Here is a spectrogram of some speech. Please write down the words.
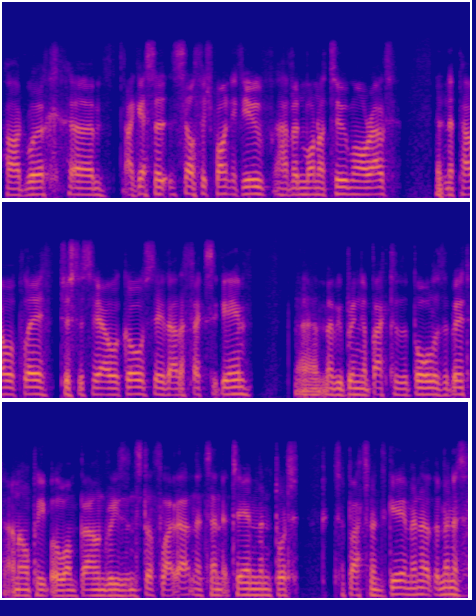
hard work. Um, I guess a selfish point of view, having one or two more out in the power play just to see how it goes, see if that affects the game. Uh, maybe bring it back to the bowlers a bit. I know people want boundaries and stuff like that, and it's entertainment, but it's a batsman's game, is at the minute?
